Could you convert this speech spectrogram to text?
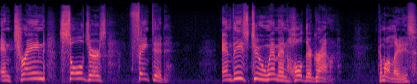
and trained soldiers fainted. And these two women hold their ground. Come on, ladies.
